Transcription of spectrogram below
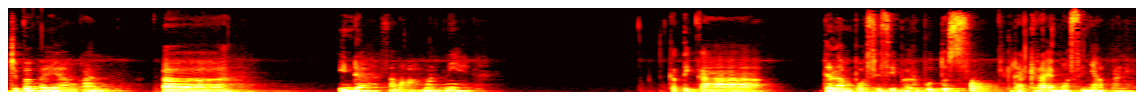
Coba bayangkan eh, Indah sama Ahmad nih, ketika dalam posisi baru putus, kira-kira emosinya apa nih?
